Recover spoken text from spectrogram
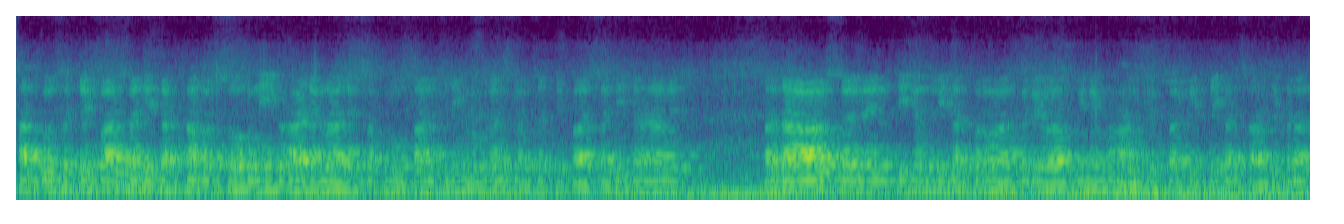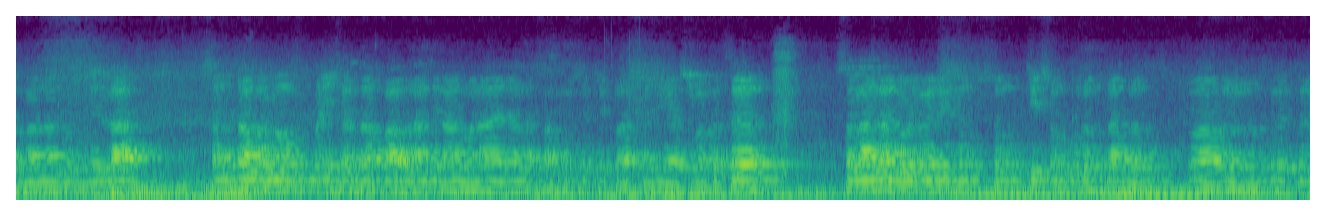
ਸਤਿਗੁਰ ਸੱਚੇ ਪਾਤਸ਼ਾਹ ਜੀ, ਤਖਤਾਂ ਪਰ ਸੋਗ ਨੀਕ ਹਾਜ਼ਰ ਨਾਜ਼ਰ ਸਤਿਗੁਰੂ ਤਾਂ ਸ੍ਰੀ ਗੁਰੂ ਗ੍ਰੰਥ ਸਾਹਿਬ ਸੱਚੇ ਪਾਤਸ਼ਾਹ ਜੀ ਚਰਨਾਂ ਵਿੱਚ ਅਰਦਾਸ, ਬੇਨਤੀ ਜੋਦਰੀ ਦਰ ਪ੍ਰਵਾਨ ਕਰਿਓ। ਆਪ ਜੀ ਨੇ ਮਹਾਨ ਕਿਰਪਾ ਕੀਤੀ। ਹਰ ਸਾਲ ਦੀ ਤਰ੍ਹਾਂ ਸਾਲਾਨਾ ਗੁਰ ਮੇਲਾ ਸੰਤਾਂ ਵੱਲੋਂ ਬੜੀ ਸ਼ਰਧਾ ਭਾਵਨਾ ਦੇ ਨਾਲ ਮਨਾਇਆ ਜਾਂਦਾ। ਸਤਿਗੁਰ ਸੱਚੇ ਪਾਤਸ਼ਾਹ ਜੀ ਇਸ ਵਕਤ சொல்லாத தொழுவேலை சுமுச்சி சொம்புலம் பாவன் திருத்தர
